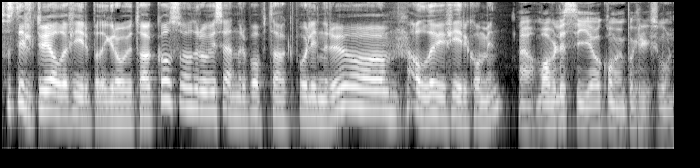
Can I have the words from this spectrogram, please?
så stilte vi alle fire på det grove uttaket, og så dro vi senere på opptak på Linderud, og alle vi fire kom inn. Ja, hva vil det si å komme inn på krigsskolen?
